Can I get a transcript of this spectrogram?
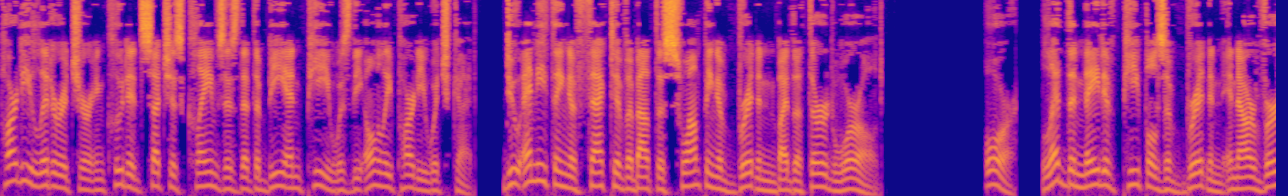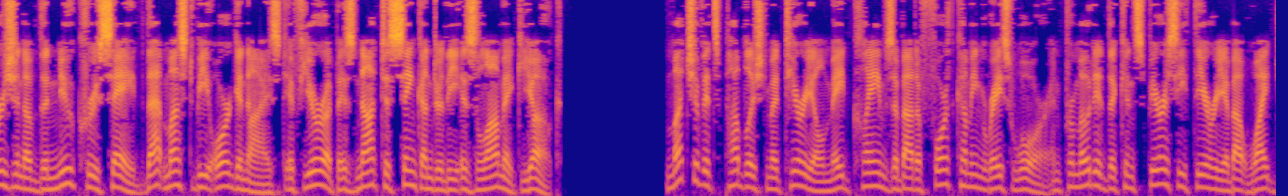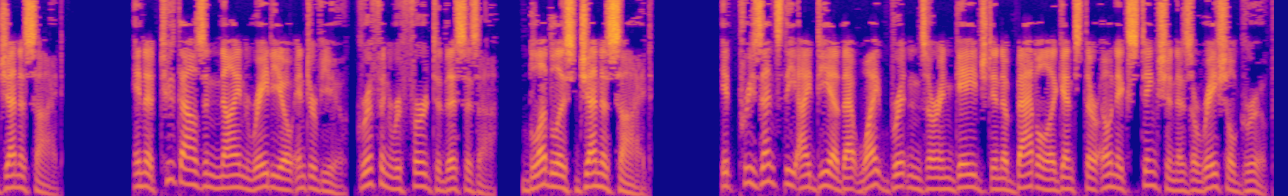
Party literature included such as claims as that the BNP was the only party which could do anything effective about the swamping of Britain by the Third World, or led the native peoples of Britain in our version of the new crusade that must be organized if Europe is not to sink under the Islamic yoke." Much of its published material made claims about a forthcoming race war and promoted the conspiracy theory about white genocide. In a 2009 radio interview, Griffin referred to this as a «bloodless genocide». It presents the idea that white Britons are engaged in a battle against their own extinction as a racial group.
